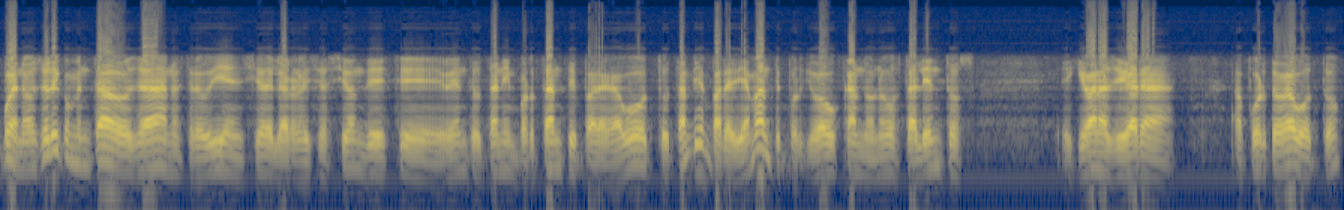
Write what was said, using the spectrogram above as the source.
Bueno, yo le he comentado ya a nuestra audiencia de la realización de este evento tan importante para Gaboto, también para Diamante, porque va buscando nuevos talentos eh, que van a llegar a Puerto Gaboto.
